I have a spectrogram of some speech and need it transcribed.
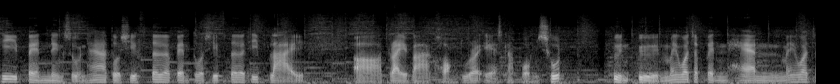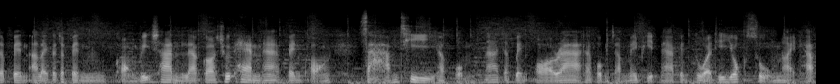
ที่เป็น 105 ตัวชิฟเตอร์เป็นตัวชิฟเตอร์ที่ปลายไตรบาร์ของ d u r a เอสครับผมชุด อื่นๆ ไม่ว่าจะเป็นแฮนด์ไม่ว่าจะเป็นอะไรก็จะเป็นของวิชั่นแล้วก็ชุดแฮนด์ฮะเป็นของ 3T ครับผมน่าจะเป็นออร่าถ้าผมจำไม่ผิดนะเป็นตัวที่ยกสูงหน่อยครับ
